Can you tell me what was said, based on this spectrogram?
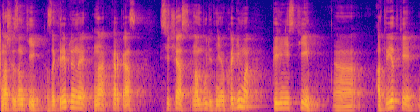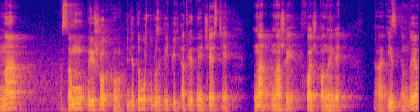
Наши замки закреплены на каркас. Сейчас нам будет необходимо перенести э, ответки на саму решетку. Для того, чтобы закрепить ответные части на нашей фальш-панели э, из МДФ,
